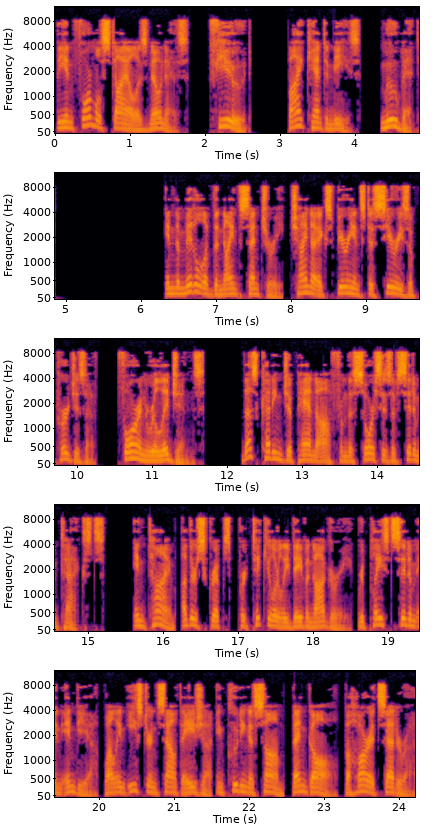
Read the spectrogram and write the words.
The informal style is known as feud by Cantonese, Mubit. In the middle of the 9th century, China experienced a series of purges of foreign religions, thus cutting Japan off from the sources of Siddham texts. In time, other scripts, particularly Devanagari, replaced Siddham in India, while in eastern South Asia including Assam, Bengal, Bihar etc.,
